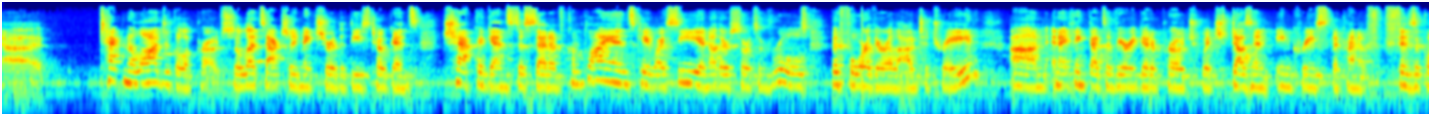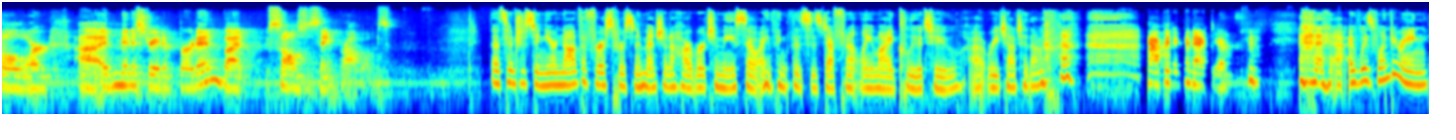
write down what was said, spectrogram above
uh, technological approach. So let's actually make sure that these tokens check against a set of compliance, KYC, and other sorts of rules before they're allowed to trade. Um, and I think that's a very good approach, which doesn't increase the kind of physical or uh, administrative burden, but solves the same problems. That's interesting. You're not the first person to mention a harbor to me, so I think this is definitely my clue to uh, reach out to them. Happy to connect you. I was wondering,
